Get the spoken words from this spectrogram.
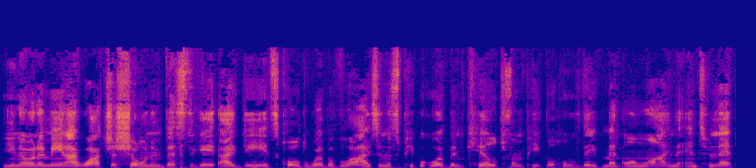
you know what I mean? I watch a show and investigate ID. It's called Web of Lies, and it's people who have been killed from people who they've met online. The internet,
